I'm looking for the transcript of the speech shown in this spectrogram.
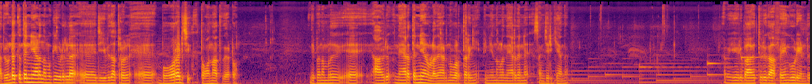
അതുകൊണ്ടൊക്കെ തന്നെയാണ് നമുക്ക് ഇവിടെയുള്ള ജീവിതം അത്ര ബോറടിച്ച് തോന്നാത്തത് കേട്ടോ. ഇതിപ്പോൾ നമ്മൾ ആ ഒരു നേരെ തന്നെയാണുള്ളത്. അവിടുന്ന് പുറത്തിറങ്ങി പിന്നെയും നമ്മൾ നേരെ തന്നെ സഞ്ചരിക്കുകയാണ്. അപ്പോൾ ഈ ഒരു ഭാഗത്തൊരു കഫേയും കൂടിയുണ്ട്.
